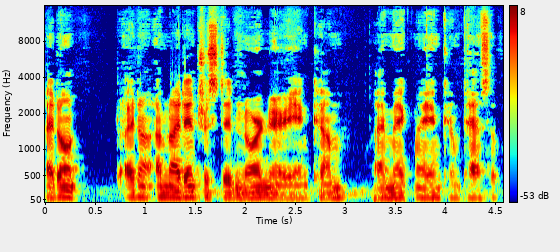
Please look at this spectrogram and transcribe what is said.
I don't I don't. I'm not interested in ordinary income. I make my income passively.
